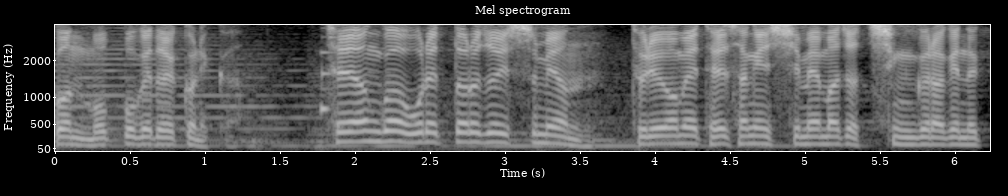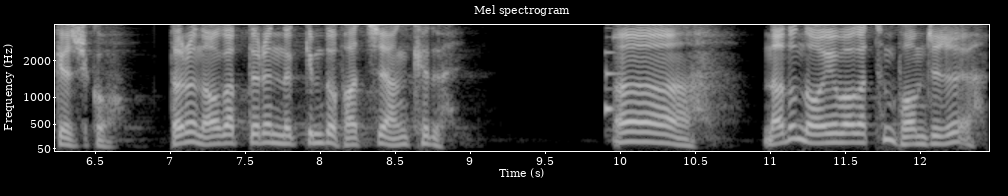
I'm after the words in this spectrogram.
곧 못 보게 될 거니까. 태양과 오래 떨어져 있으면 두려움의 대상인 심해마저 친근하게 느껴지고 다른 억압되는 느낌도 받지 않게 돼. 아, 나도 너희와 같은 범죄자야.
